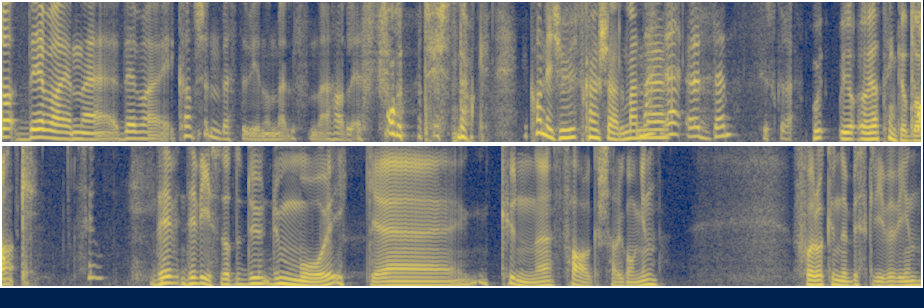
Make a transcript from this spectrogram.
Da, det, var en, det var kanskje den beste vinanmeldelsen jeg har lest. Oh, tusen takk. Jeg kan ikke huske den sjøl, men Nei, jeg, den husker jeg. Og, og jeg tenker at da, Takk. Det, det viser at du, du, må jo ikke kunne fagsjargongen for å kunne beskrive vin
